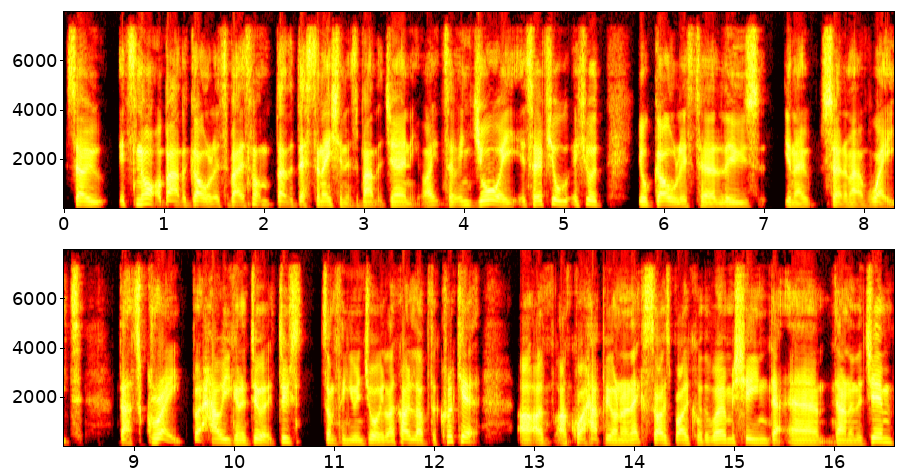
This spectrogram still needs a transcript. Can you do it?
So it's not about the goal it's about it's not about the destination it's about the journey right? So enjoy so if your if your your goal is to lose you know certain amount of weight that's great but how are you going to do it? Do something you enjoy. Like i love the cricket uh, I'm quite happy on an exercise bike or the row machine um, down in the gym.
